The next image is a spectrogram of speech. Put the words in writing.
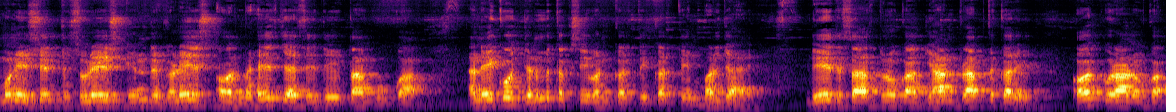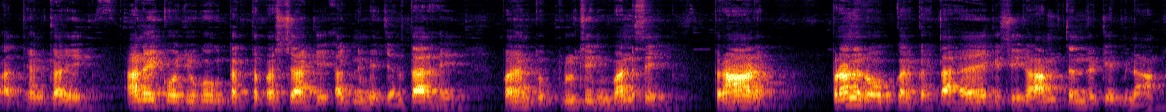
मुनि सिद्ध, सुरेश, इंद्र, गणेश और महेश जैसे देवता को का अनेकों जन्म तक सेवन करते करते मर जाए। वेद शास्त्रों का ज्ञान प्राप्त करे और पुराणों का अध्ययन करे। अनेकों युगों तक तपस्या की अग्नि में जलता रहे। परंतु तुलसी मन से प्राण, प्रण रोक कर कहता है कि श्री रामचंद्र के बिना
